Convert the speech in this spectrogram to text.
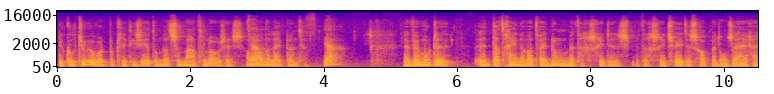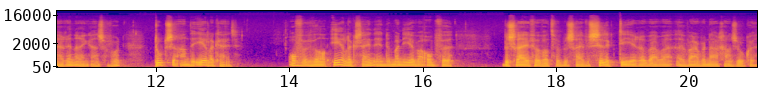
De cultuur wordt bekritiseerd omdat ze mateloos is op allerlei punten. Ja. En we moeten uh, datgene wat wij doen met de geschiedenis, met de geschiedswetenschap, met onze eigen herinnering enzovoort, toetsen aan de eerlijkheid. Of we wel eerlijk zijn in de manier waarop we beschrijven wat we beschrijven, selecteren waar we, uh, waar we naar gaan zoeken,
